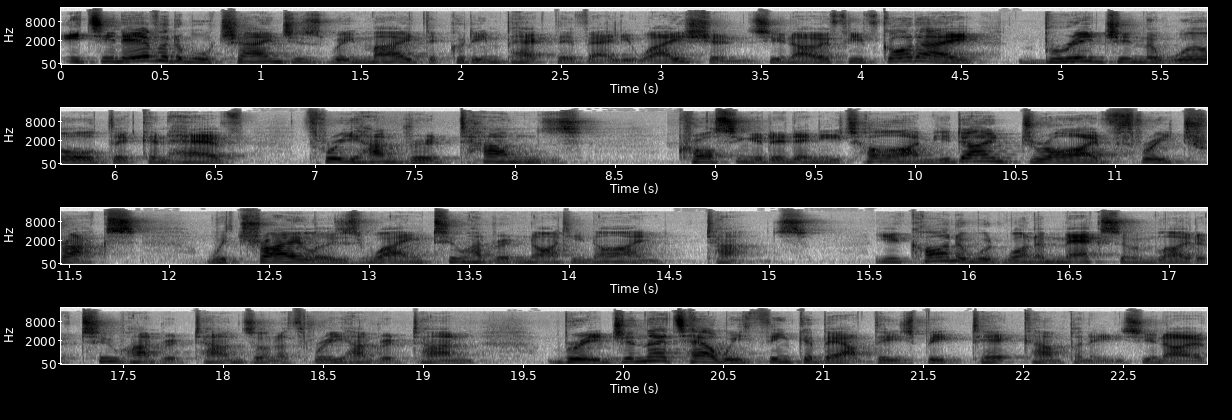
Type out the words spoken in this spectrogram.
it's inevitable changes we made that could impact their valuations. You know, if you've got a bridge in the world that can have 300 tons crossing it at any time, you don't drive three trucks with trailers weighing 299 tons. You kind of would want a maximum load of 200 tons on a 300 ton bridge. And that's how we think about these big tech companies, you know.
